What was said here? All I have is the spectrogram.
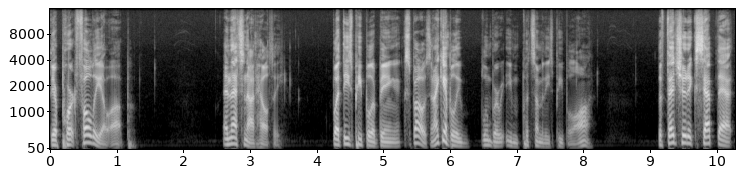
their portfolio up. And that's not healthy. But these people are being exposed. And I can't believe Bloomberg even put some of these people on. The Fed should accept that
